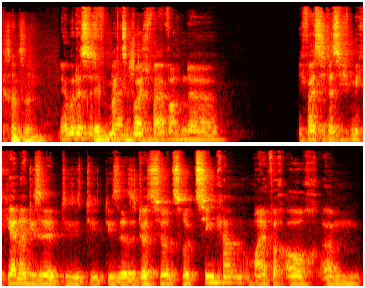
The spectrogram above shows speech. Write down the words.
So, so ein ja, aber das ist für mich zum Beispiel einfach eine, ich weiß nicht, dass ich mich gerne an diese, die, die, diese Situation zurückziehen kann, um einfach auch, ähm,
